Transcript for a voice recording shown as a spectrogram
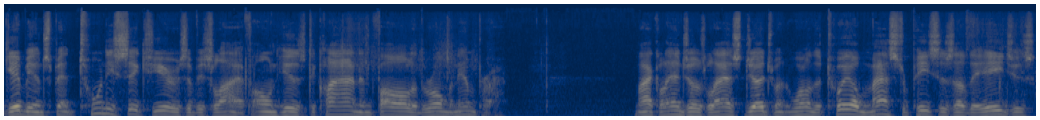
Gibbon spent 26 years of his life on his decline and fall of the Roman Empire. Michelangelo's Last Judgment, one of the 12 masterpieces of the ages,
